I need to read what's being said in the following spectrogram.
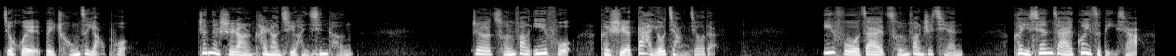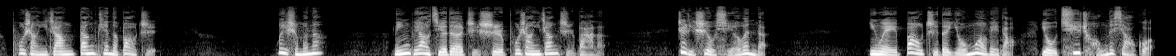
就会被虫子咬破，真的是让人看上去很心疼。这存放衣服。可是大有讲究的。衣服在存放之前，可以先在柜子底下铺上一张当天的报纸。为什么呢？您不要觉得只是铺上一张纸罢了，这里是有学问的。因为报纸的油墨味道有驱虫的效果，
